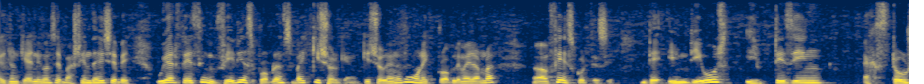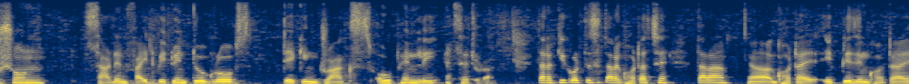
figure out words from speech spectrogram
একজন ক্যারানিগঞ্জের বাসিন্দা হিসেবে we are facing various problems by kishore gang কিশোর গ্যাংয়ের অনেক প্রবলেমের আমরা ফেস করতেছি। They induce eve teasing extortion sudden fight between two groups taking drugs openly etcetera তারা কি করতেছে? তারা ঘটাচ্ছে, তারা ঘটায় ইফটিজিং ঘটায়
